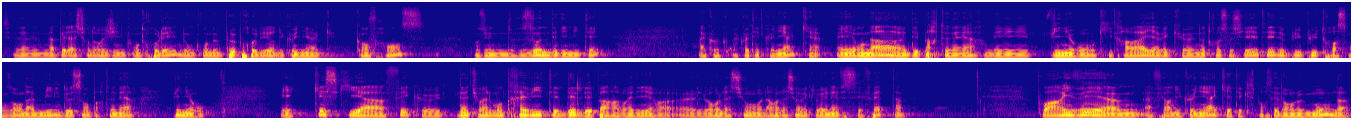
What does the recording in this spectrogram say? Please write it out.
c'est une appellation d'origine contrôlée, donc on ne peut produire du cognac qu'en France, dans une zone délimitée, à, côté de Cognac. Et on a des partenaires, des vignerons qui travaillent avec euh, notre société depuis plus de 300 ans. On a 1200 partenaires vignerons. Et qu'est-ce qui a fait que, naturellement, très vite et dès le départ, à vrai dire, euh, la relation avec l'ONF s'est faite? Pour arriver euh, à faire du cognac qui est exporté dans le monde,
